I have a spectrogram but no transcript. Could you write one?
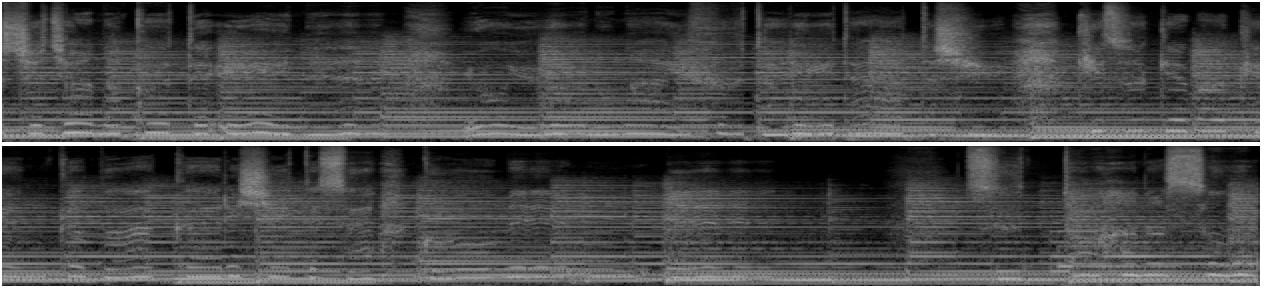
じじゃなくていいね。余裕のない二人だったし気づけば喧嘩ばっかりしてさごめんねずっと話そうと思っ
